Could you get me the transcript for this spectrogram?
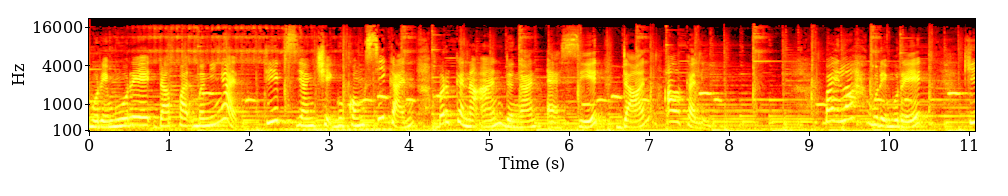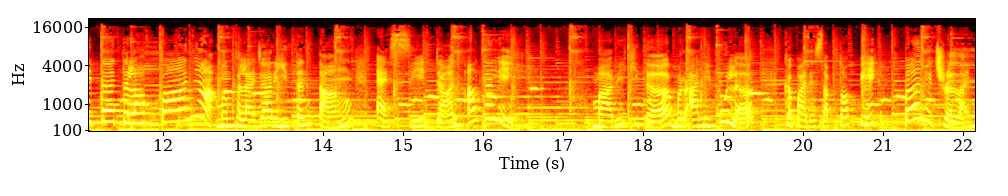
murid-murid dapat mengingat tips yang cikgu kongsikan berkenaan dengan asid dan alkali. Baiklah murid-murid, kita telah banyak mempelajari tentang asid dan alkali. Mari kita beralih pula kepada subtopik peneutralan.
